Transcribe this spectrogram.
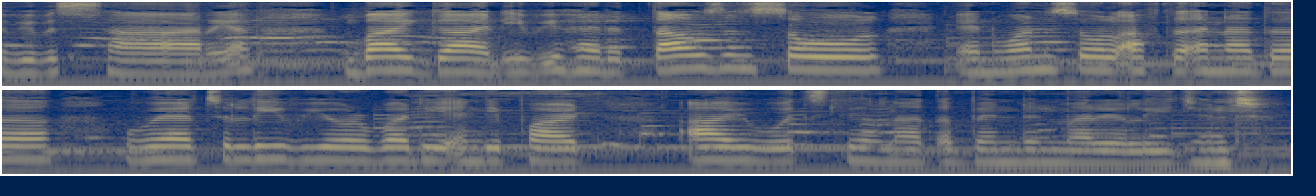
Lebih besar ya. By God, if you had a thousand soul and one soul after another were to leave your body and depart, I would still not abandon my religion.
